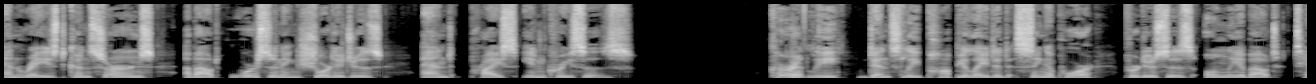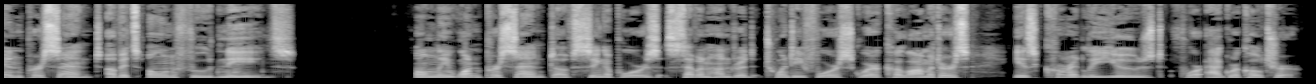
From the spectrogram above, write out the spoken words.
and raised concerns about worsening shortages and price increases. Currently, densely populated Singapore produces only about 10% of its own food needs. Only 1% of Singapore's 724 square kilometers is currently used for agriculture.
